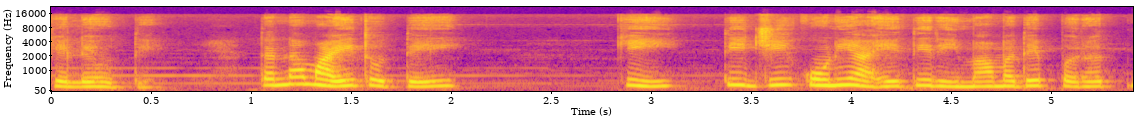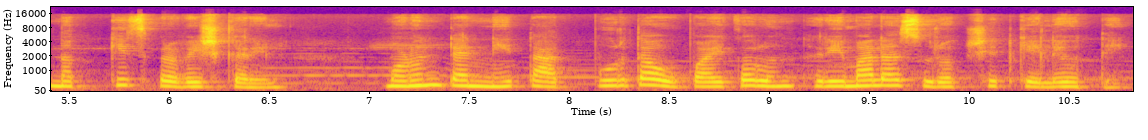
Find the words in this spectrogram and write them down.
केले होते. त्यांना माहीत होते की ती जी कोणी आहे ती रीमामध्ये परत नक्कीच प्रवेश करेल. म्हणून त्यांनी तात्पुरता उपाय करून रीमाला सुरक्षित केले होते.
